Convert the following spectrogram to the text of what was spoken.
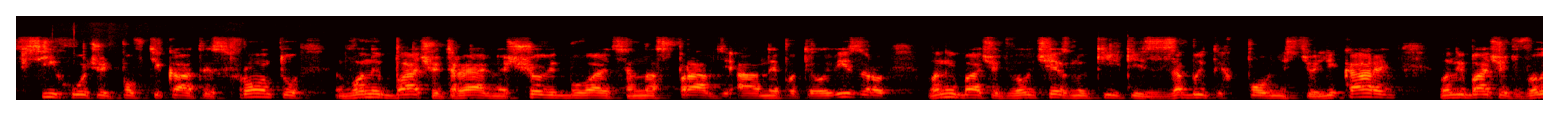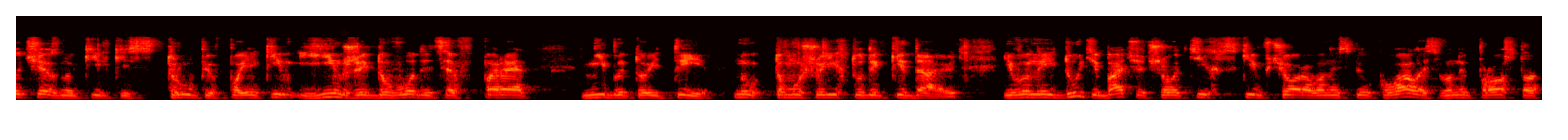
всі хочуть повтікати з фронту. Вони бачать реально, що відбувається насправді, а не по телевізору. Вони бачать величезну кількість забитих повністю лікарень. Вони бачать величезну кількість трупів, по яким їм же й доводиться вперед. Нібито йти, ну тому що їх туди кидають, і вони йдуть і бачать, що ті, з ким вчора вони спілкувались, вони просто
